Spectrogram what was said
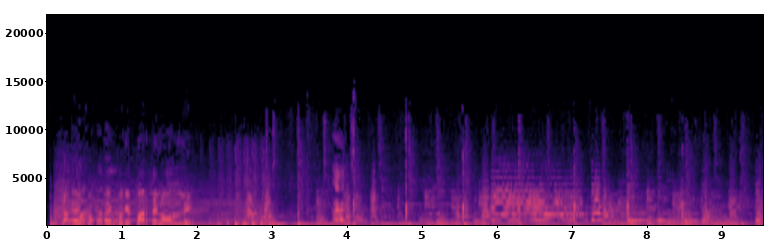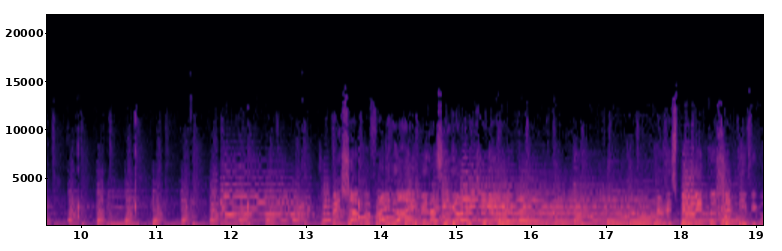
La tua- Ecco, ecco che parte Lolli. Eh, mashup fra il live e la sigla originale. È un esperimento scientifico.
